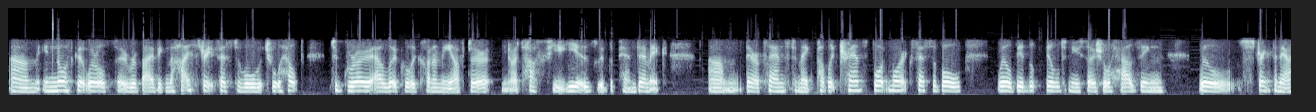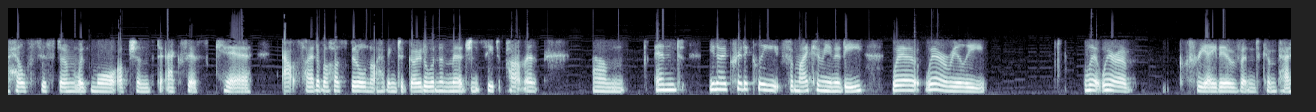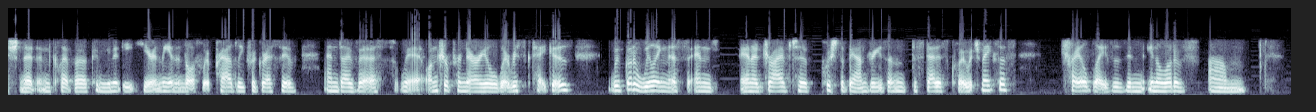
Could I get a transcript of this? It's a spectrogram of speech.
Um, in Northcote, we're also reviving the High Street Festival, which will help to grow our local economy after you know a tough few years with the pandemic. Um, there are plans to make public transport more accessible. We'll build, build new social housing. We'll strengthen our health system with more options to access care outside of a hospital, not having to go to an emergency department. Um, and, you know, critically for my community, we're, we're a really, we're, we're a creative and compassionate and clever community here in the inner north. We're proudly progressive and diverse. We're entrepreneurial. We're risk takers. We've got a willingness and and a drive to push the boundaries and the status quo, which makes us trailblazers in in a lot of um,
